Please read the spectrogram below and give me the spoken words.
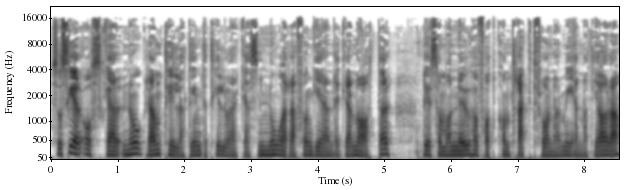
så ser Oskar noggrant till att det inte tillverkas några fungerande granater. Det som man nu har fått kontrakt från armén att göra.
